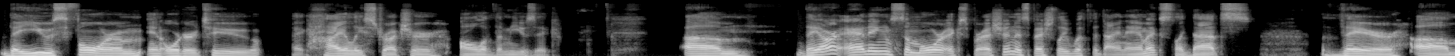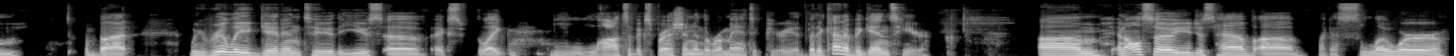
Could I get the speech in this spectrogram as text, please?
they use form in order to like highly structure all of the music. Um, they are adding some more expression, especially with the dynamics. Like that's there. Um, but we really get into the use of ex- like lots of expression in the romantic period, but it kind of begins here. Um, and also you just have uh, like a slower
